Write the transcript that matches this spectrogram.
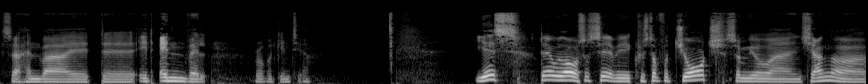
Så han var et, øh, et andet valg, Robert Gintier. Yes, derudover så ser vi Christopher George, som jo er en genre,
